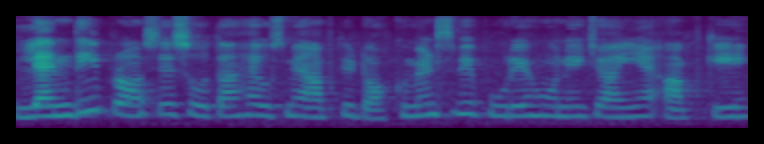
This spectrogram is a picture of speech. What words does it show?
लेंदी प्रोसेस होता है। उसमें आपके डॉक्यूमेंट्स भी पूरे होने चाहिए, आपके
